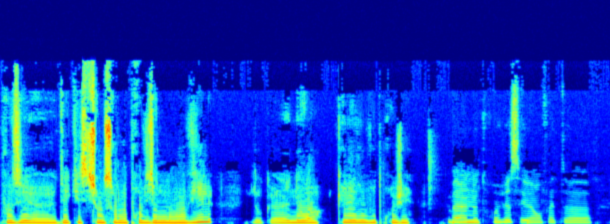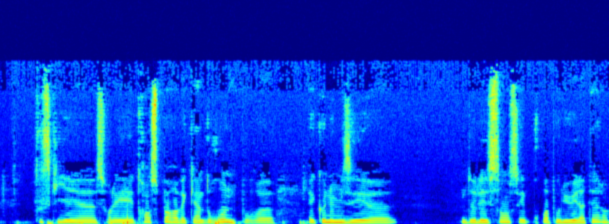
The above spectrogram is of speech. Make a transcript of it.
poser euh, des questions sur l'approvisionnement en ville. Donc, euh, Noah, quel est votre projet? Ben, notre projet, c'est en fait euh, tout ce qui est euh, sur les transports avec un drone pour euh, économiser euh, de l'essence et pour pas polluer la terre.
